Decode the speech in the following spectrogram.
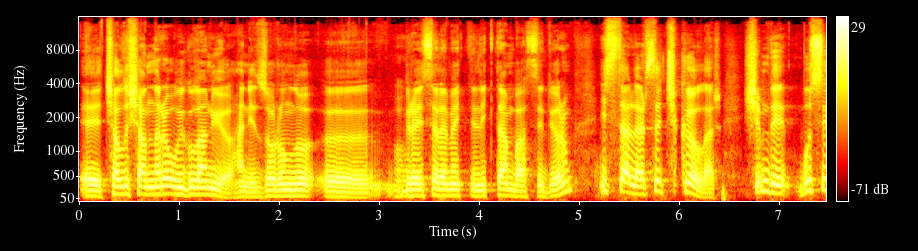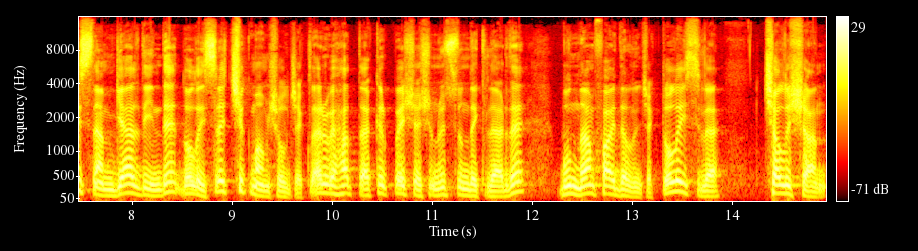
e, çalışanlara uygulanıyor. Hani zorunlu e, bireysel emeklilikten bahsediyorum. İsterlerse çıkıyorlar. Şimdi bu sistem geldiğinde dolayısıyla çıkmamış olacaklar ve hatta 45 yaşın üstündekiler de bundan faydalanacak. Dolayısıyla çalışan,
